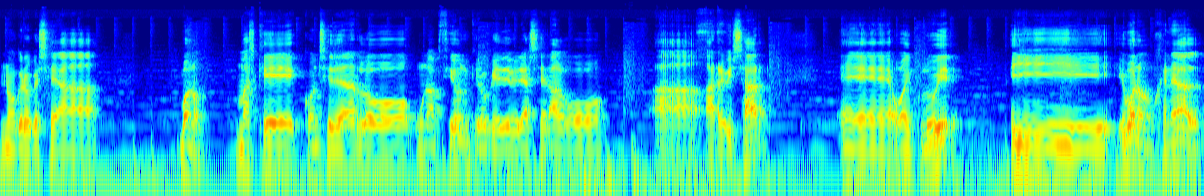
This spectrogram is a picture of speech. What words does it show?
no creo que sea, bueno, más que considerarlo una opción, creo que debería ser algo a, revisar eh, o incluir. Y, bueno, en general,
